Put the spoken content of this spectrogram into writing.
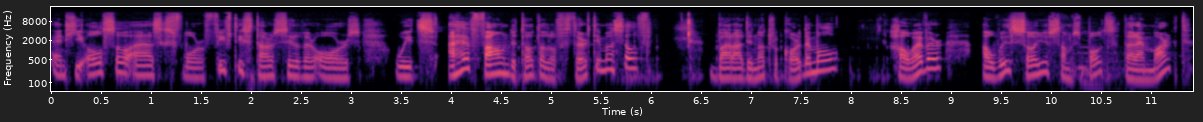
and he also asks for 50 star silver ores, which I have found a total of 30 myself, but I did not record them all. However, I will show you some spots that I marked,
